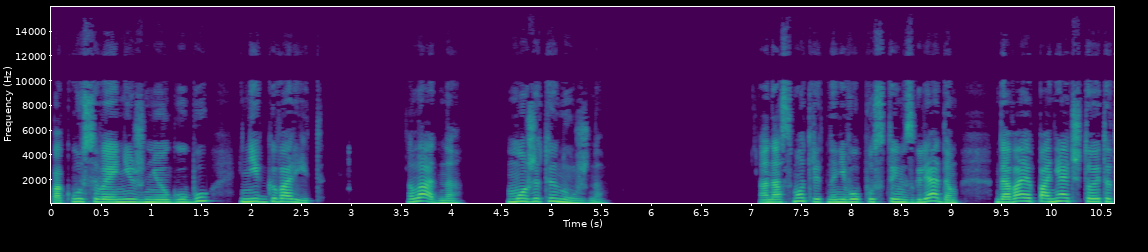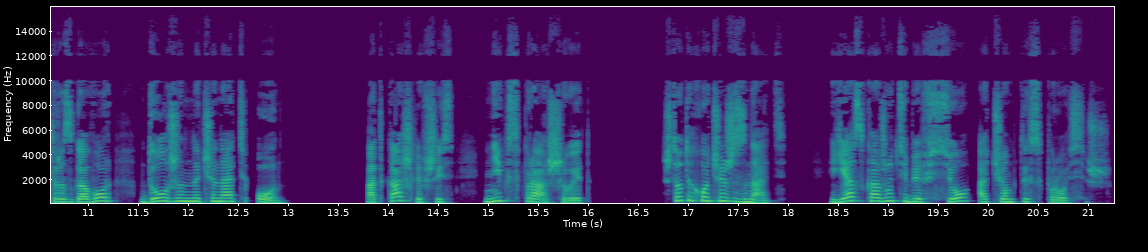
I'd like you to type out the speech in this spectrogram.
Покусывая нижнюю губу, Ник говорит. «Ладно, может и нужно». Она смотрит на него пустым взглядом, давая понять, что этот разговор должен начинать он. Откашлившись, Ник спрашивает, «Что ты хочешь знать? Я скажу тебе все, о чем ты спросишь».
